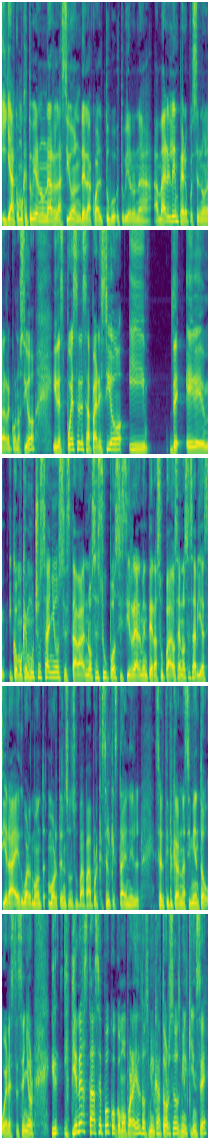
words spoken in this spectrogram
y ya como que tuvieron una relación de la cual tuvieron a, Marilyn, pero pues él no la reconoció y después se desapareció y em, como que muchos años estaba, no se supo si sí realmente era su papá, o sea, no se sabía si era Edward Mortenson su papá, porque es el que está en el certificado de nacimiento, o era este señor. Y, y tiene hasta hace poco, como por ahí el 2014, 2015,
